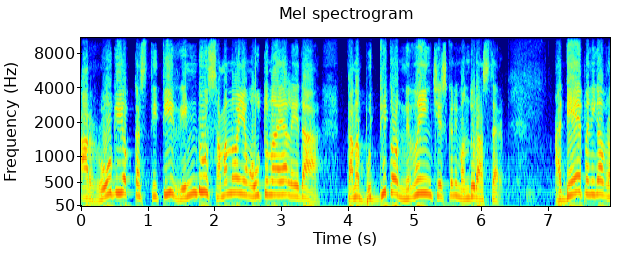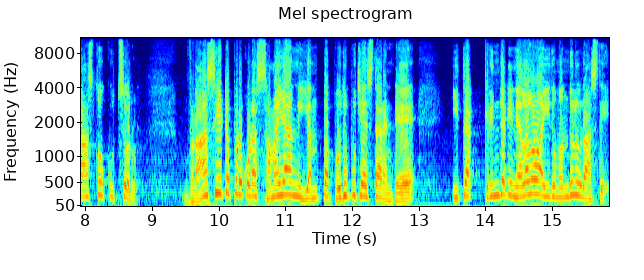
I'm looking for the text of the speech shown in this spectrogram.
ఆ రోగి యొక్క స్థితి రెండూ సమన్వయం అవుతున్నాయా లేదా తన బుద్ధితో నిర్ణయం చేసుకుని మందు రాస్తారు. అదే పనిగా వ్రాస్తూ కూర్చోరు. వ్రాసేటప్పుడు కూడా సమయాన్ని ఎంత పొదుపు చేస్తారంటే ఇత క్రిందటి నెలలో ఐదు మందులు రాస్తే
